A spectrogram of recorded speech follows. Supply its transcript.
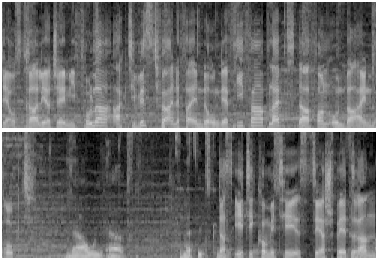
Der Australier Jamie Fuller, Aktivist für eine Veränderung der FIFA, bleibt davon unbeeindruckt. Das Ethikkomitee ist sehr spät dran.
